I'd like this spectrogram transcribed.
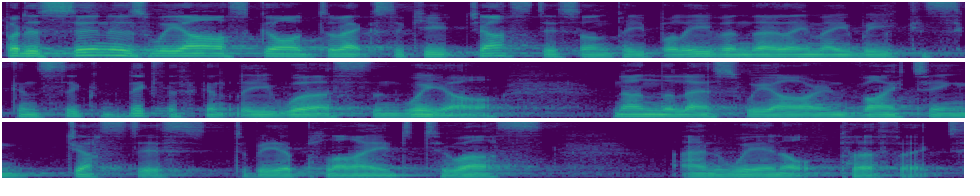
But as soon as we ask God to execute justice on people, even though they may be significantly worse than we are, nonetheless we are inviting justice to be applied to us, and we're not perfect.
